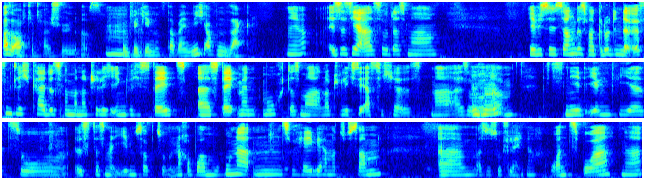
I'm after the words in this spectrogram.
was auch total schön ist. Mhm. Und wir gehen uns dabei nicht auf den Sack. Ja, es ist ja auch so, dass man, ja, wie soll ich sagen, dass man gerade in der Öffentlichkeit ist, wenn man natürlich irgendwelche States, äh, Statement macht, dass man natürlich sehr sicher ist. Ne? Also, mhm. ähm, dass es nicht irgendwie so ist, dass man eben sagt, so nach ein paar Monaten, so, hey, wir haben ja zusammen, ähm, also so vielleicht nach ein, zwei, ne?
